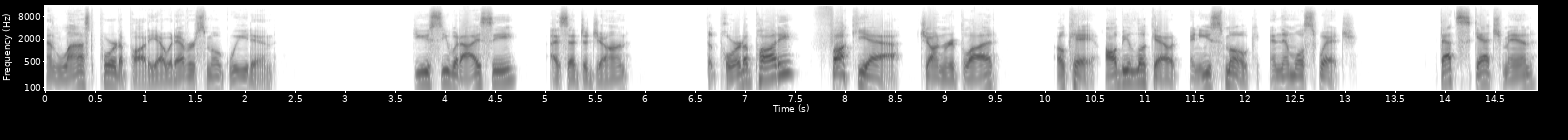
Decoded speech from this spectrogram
and last porta potty I would ever smoke weed in. Do you see what I see? I said to John. The porta potty? Fuck yeah, John replied. Okay, I'll be lookout and you smoke and then we'll switch. That's sketch, man,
